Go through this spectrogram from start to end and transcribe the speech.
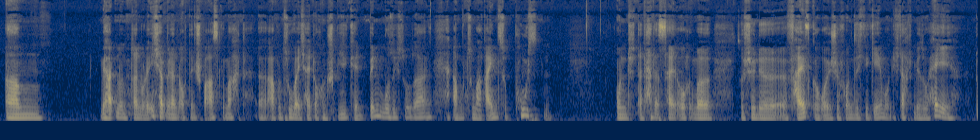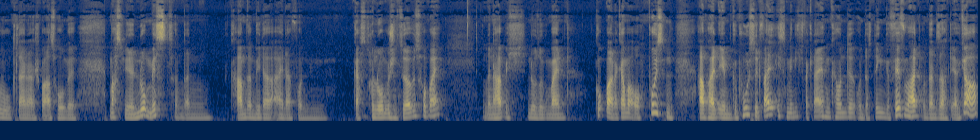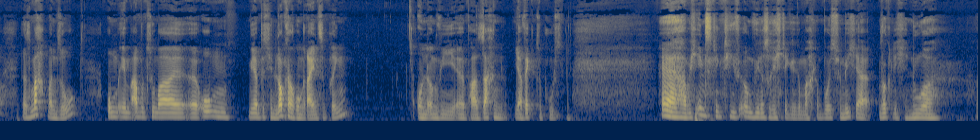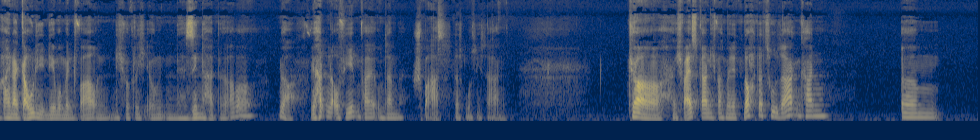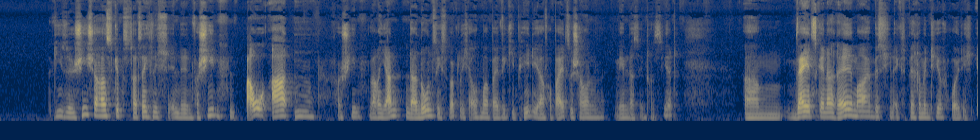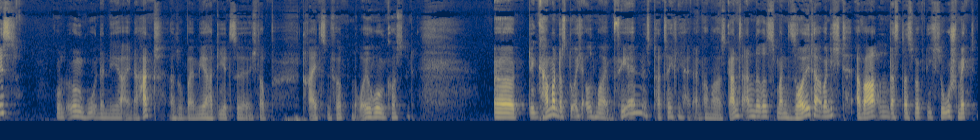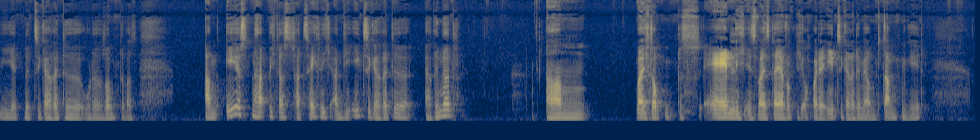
Ähm, wir hatten uns dann, oder ich habe mir dann auch den Spaß gemacht, äh, ab und zu, weil ich halt doch ein Spielkind bin, muss ich so sagen, ab und zu mal rein zu pusten. Und dann hat das halt auch immer so schöne Pfeifgeräusche von sich gegeben und ich dachte mir so, hey, du kleiner Spaßhungel, machst wieder nur Mist. Und dann kam dann wieder einer von gastronomischen Service vorbei und dann habe ich nur so gemeint, guck mal, da kann man auch pusten. Habe halt eben gepustet, weil ich es mir nicht verkneifen konnte und das Ding gepfiffen hat. Und dann sagt er, ja, das macht man so, um eben ab und zu mal äh, oben mir ein bisschen Lockerung reinzubringen und irgendwie äh, ein paar Sachen ja wegzupusten. Ja, habe ich instinktiv irgendwie das Richtige gemacht, obwohl es für mich ja wirklich nur reiner Gaudi in dem Moment war und nicht wirklich irgendeinen Sinn hatte. Aber ja, wir hatten auf jeden Fall unseren Spaß, das muss ich sagen. Tja, ich weiß gar nicht, was man jetzt noch dazu sagen kann. Ähm, diese Shishas gibt es tatsächlich in den verschiedenen Bauarten, verschiedenen Varianten. Da lohnt sich wirklich auch mal bei Wikipedia vorbeizuschauen, wem das interessiert. Ähm, wer jetzt generell mal ein bisschen experimentierfreudig ist und irgendwo in der Nähe eine hat, also bei mir hat die jetzt, äh, ich glaube, 13, 14 Euro gekostet. Äh, den kann man das durchaus mal empfehlen. Ist tatsächlich halt einfach mal was ganz anderes. Man sollte aber nicht erwarten, dass das wirklich so schmeckt wie jetzt eine Zigarette oder sonst was. Am ehesten hat mich das tatsächlich an die E-Zigarette erinnert. Ähm, weil ich glaube, das ähnlich ist, weil es da ja wirklich auch bei der E-Zigarette mehr ums Dampfen geht.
